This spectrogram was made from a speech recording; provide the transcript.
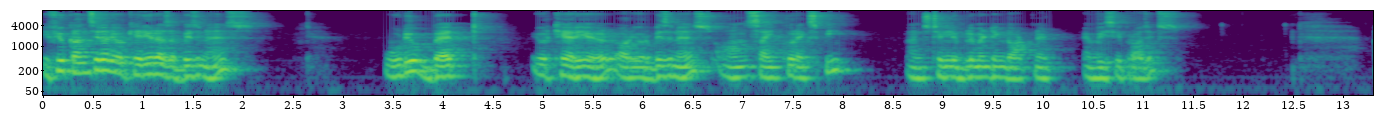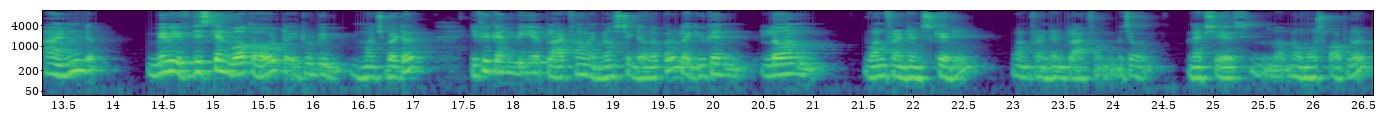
If you consider your career as a business would you bet your career or your business on Sitecore XP and still implementing .NET MVC projects? And maybe if this can work out, it would be much better. If you can be a platform agnostic developer, like you can learn one front-end skill, one front-end platform, whichever Next.js is no most popular,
